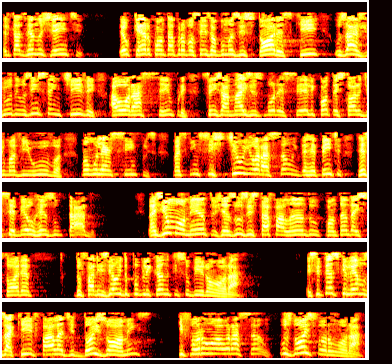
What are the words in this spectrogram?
Ele está dizendo, gente, eu quero contar para vocês algumas histórias que os ajudem, os incentivem a orar sempre, sem jamais esmorecer. Ele conta a história de uma viúva, uma mulher simples, mas que insistiu em oração e de repente recebeu o resultado. Mas em um momento, Jesus está falando, contando a história do fariseu e do publicano que subiram a orar. Esse texto que lemos aqui fala de dois homens que foram à oração. Os dois foram orar.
